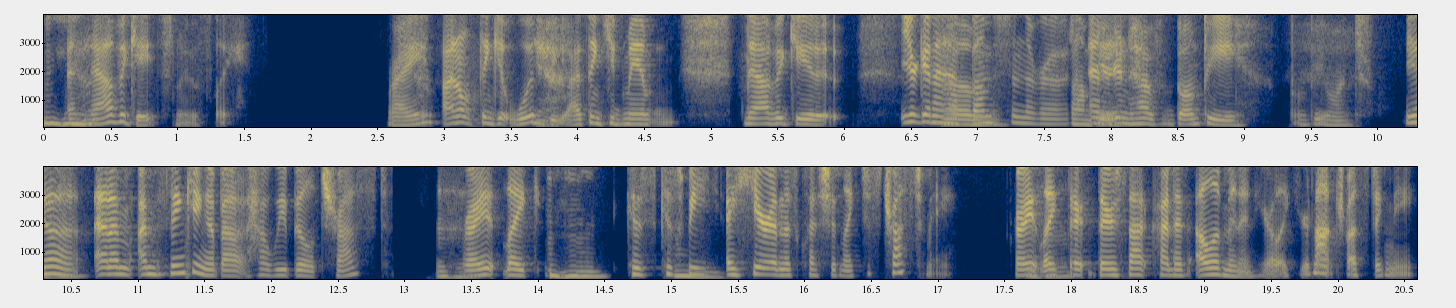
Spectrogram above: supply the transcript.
mm-hmm. and navigate smoothly. Right? I don't think it would yeah. be. I think you'd navigate it. You're going to have um, bumps in the road. Bumpy. And you're going to have bumpy, bumpy ones. Yeah. Mm-hmm. And I'm, I'm thinking about how we build trust mm-hmm. right? Like, because mm-hmm. because mm-hmm. we I hear in this question like, just trust me, right? Like, mm-hmm. there, there's that kind of element in here. Like, you're not trusting me.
